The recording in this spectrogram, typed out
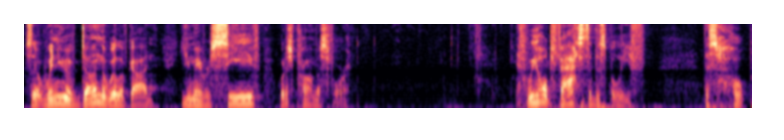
so that when you have done the will of God, you may receive what is promised for. If we hold fast to this belief, this hope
